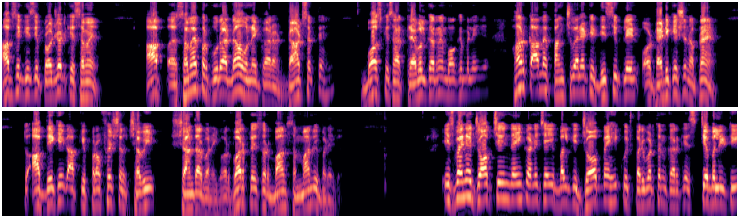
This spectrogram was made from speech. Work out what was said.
आपसे किसी प्रोजेक्ट के समय, आप समय पर पूरा न होने के कारण डांट सकते हैं। बॉस के साथ ट्रेवल करने मौके मिलेंगे। हर काम में पंक्चुअलिटी डिसिप्लिन और डेडिकेशन अपनाएँ तो आप देखिएगा आपकी प्रोफेशनल छवि शानदार बनेगी और वर्क प्लेस और मान सम्मान भी बढ़ेगा। इस महीने जॉब चेंज नहीं करनी चाहिए, बल्कि जॉब में ही कुछ परिवर्तन करके स्टेबिलिटी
